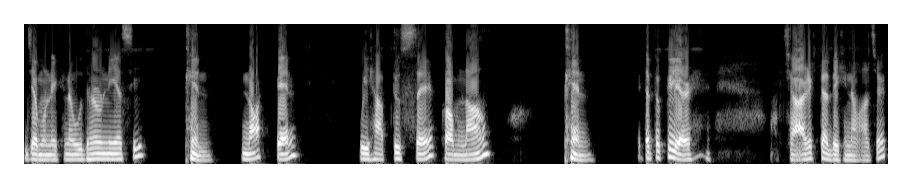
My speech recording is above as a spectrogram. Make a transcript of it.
যেমন এখানে উদাহরণ নিয়েছি fen not pen we have to say from now fen এটা তো ক্লিয়ার আচ্ছা আরেকটা দেখে যাক।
